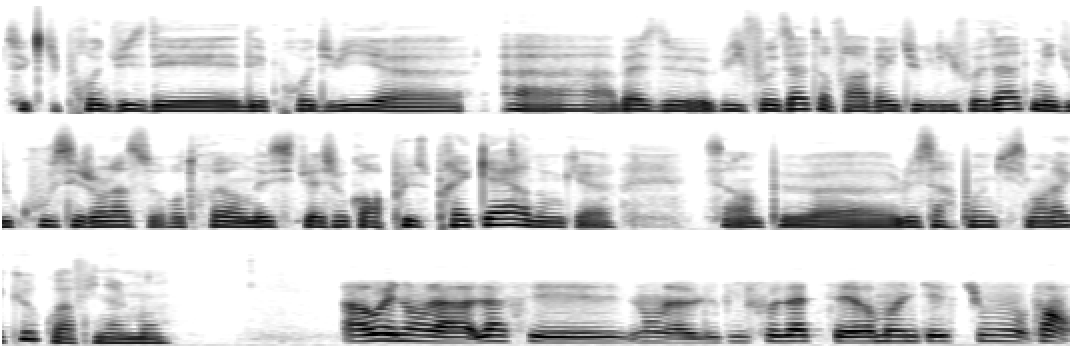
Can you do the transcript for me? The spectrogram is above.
ceux qui produisent des, produits à, base de glyphosate, enfin avec du glyphosate, mais du coup ces gens-là se retrouvent dans des situations encore plus précaires. Donc c'est un peu le serpent qui se mord la queue, quoi, finalement. Ah ouais, non, là, là c'est non, le glyphosate, c'est vraiment une question. Enfin,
